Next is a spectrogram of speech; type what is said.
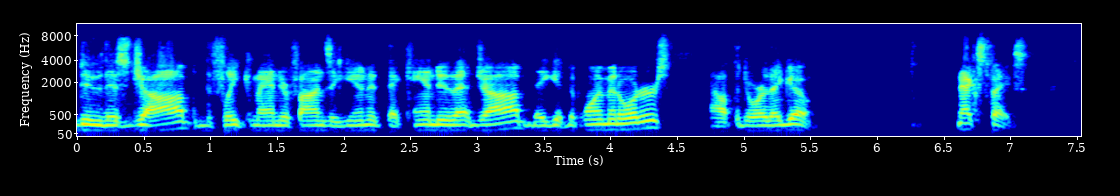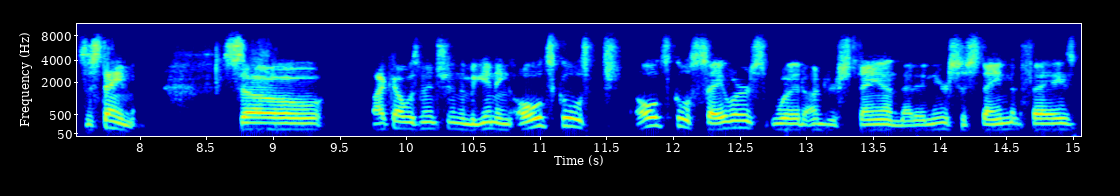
do this job. The fleet commander finds a unit that can do that job. They get deployment orders. Out the door they go. Next phase, sustainment. So, like I was mentioning in the beginning, old school old school sailors would understand that in your sustainment phase,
